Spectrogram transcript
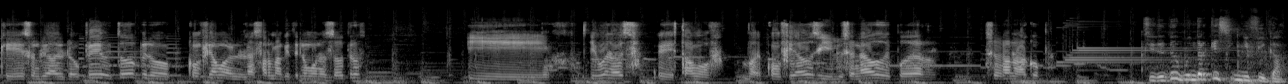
que, es un rival europeo y todo, pero confiamos en las armas que tenemos nosotros y, y bueno, eso, eh, estamos confiados y ilusionados de poder llevarnos la copa. Si te tengo que preguntar qué significa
